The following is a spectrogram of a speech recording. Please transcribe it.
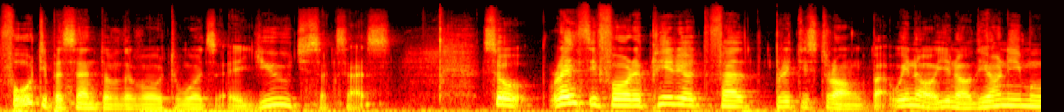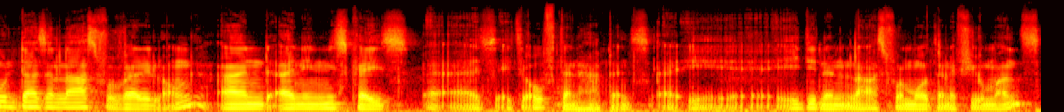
40% of the vote was a huge success. So Renzi, for a period, felt pretty strong. But we know, you know, the honeymoon doesn't last for very long, and and in this case, uh, as it often happens, uh, he didn't last for more than a few months.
